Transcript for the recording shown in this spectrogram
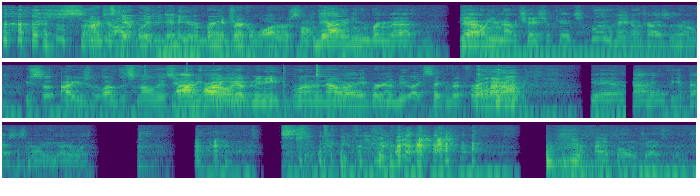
this is so. Dumb. I just dumb. can't believe you didn't even bring a drink of water or something. Yeah, I didn't even bring that. Yeah, I don't even have a chaser, kids. Woo! Hey, don't try this at home. to- I usually love the smell of this. Yeah, I probably- it open and eat the blunt, and now Right. we're gonna be like sick of it for a while. Yeah. Ah, hey, if you get past the smell, you got her lit. I apologize, folks.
